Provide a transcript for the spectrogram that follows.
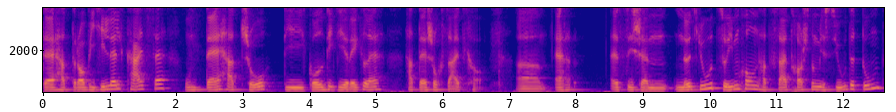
der hat Rabbi Hillel geheißen und der hat schon die goldige Regel hat der schon gesagt. Äh, er es ist ein Nicht-Jude zu ihm gekommen und hat gesagt, kannst du mir das Judentum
